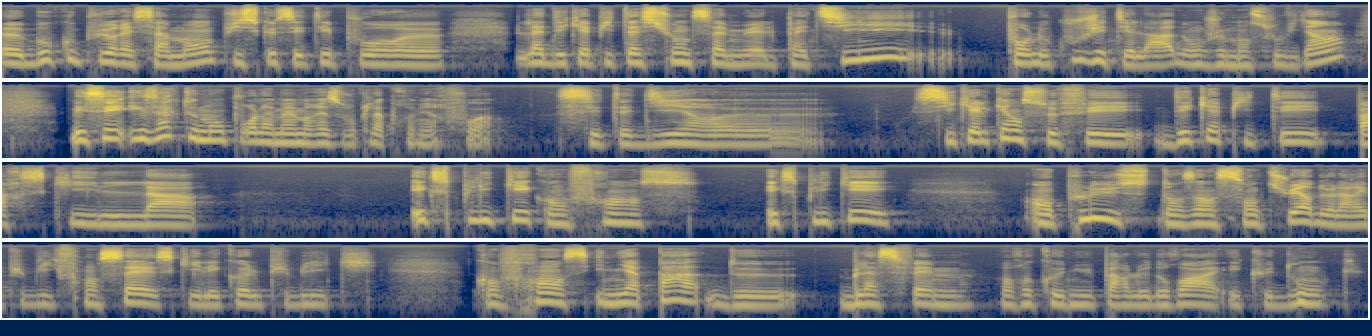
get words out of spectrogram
euh, beaucoup plus récemment, puisque c'était pour la décapitation de Samuel Paty. Pour le coup, j'étais là, donc je m'en souviens. Mais c'est exactement pour la même raison que la première fois. C'est-à-dire, si quelqu'un se fait décapiter parce qu'il a expliqué qu'en France, expliqué en plus dans un sanctuaire de la République française, qui est l'école publique, qu'en France, il n'y a pas de blasphème reconnu par le droit et que donc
